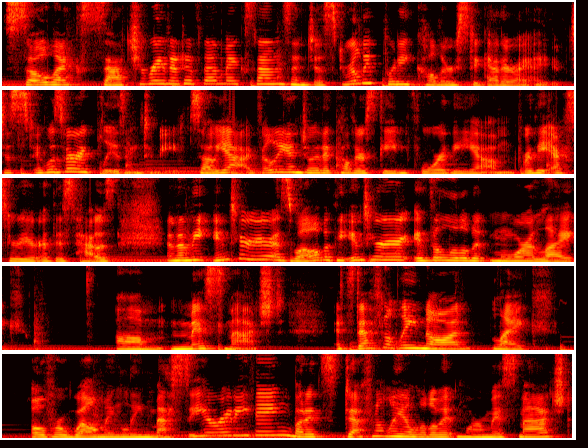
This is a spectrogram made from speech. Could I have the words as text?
So like saturated, if that makes sense, and just really pretty colors together. I, I just, it was very pleasing to me. So yeah, I really enjoy the color scheme for the, um, for the exterior of this house. And then the interior as well, but the interior is a little bit more like um, mismatched. It's definitely not like overwhelmingly messy or anything, but it's definitely a little bit more mismatched.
